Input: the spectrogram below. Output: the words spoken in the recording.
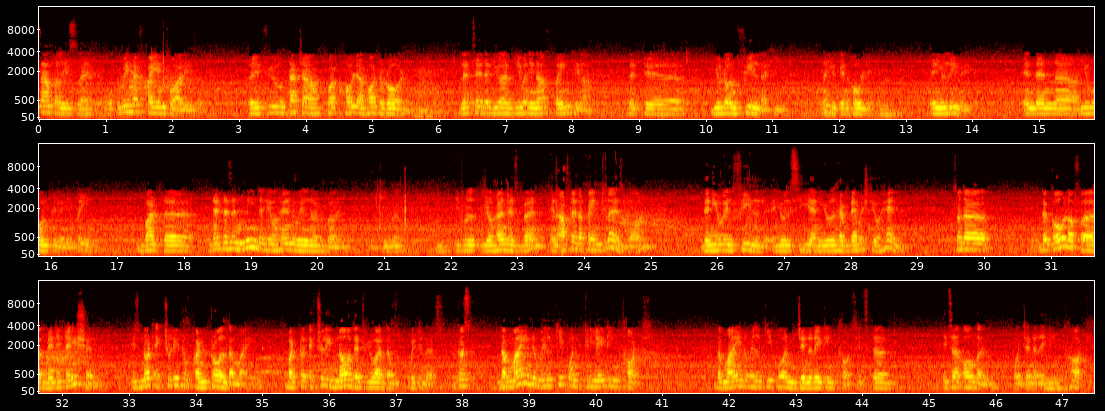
example is like we have pain for a reason. So if you touch a hot, hold a hot rod, let's say that you have given enough painkiller that uh, you don't feel the heat. No, you can hold it and you leave it, and then uh, you won't feel any pain. But uh, that doesn't mean that your hand will not burn. It will. Your hand has burned, and after the painkiller is gone, then you will feel, you will see, and you will have damaged your hand. So the the goal of uh, meditation is not actually to control the mind, but to actually know that you are the witness, because the mind will keep on creating thoughts. The mind will keep on generating thoughts. It's the it's an organ for generating thoughts.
